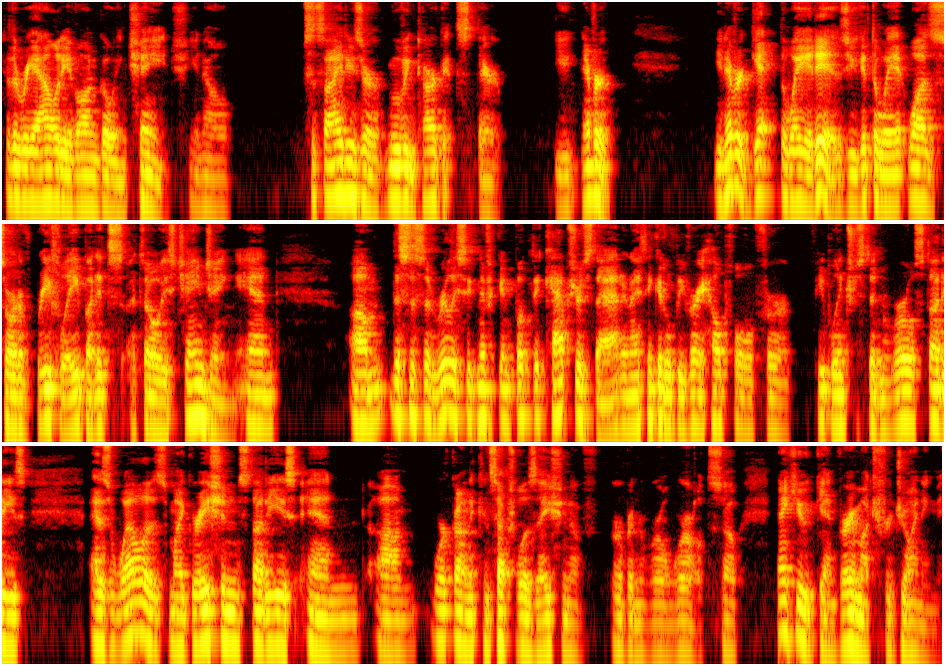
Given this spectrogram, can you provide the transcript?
to the reality of ongoing change. You know, societies are moving targets. They're you never you never get the way it is. You get the way it was sort of briefly, but it's it's always changing. And um, this is a really significant book that captures that, and I think it'll be very helpful for people interested in rural studies as well as migration studies and um, work on the conceptualization of urban and rural worlds. So, thank you again very much for joining me.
